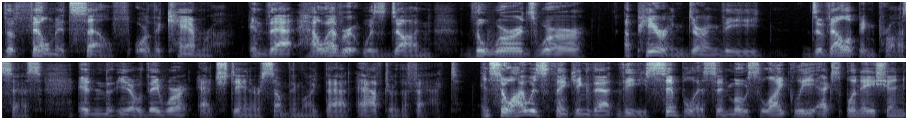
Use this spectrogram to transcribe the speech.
the film itself or the camera, and that however it was done, the words were appearing during the developing process and you know they weren't etched in or something like that after the fact. And so I was thinking that the simplest and most likely explanation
